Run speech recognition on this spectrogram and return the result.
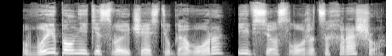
— выполните свою часть уговора, и все сложится хорошо».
